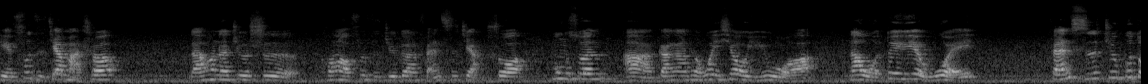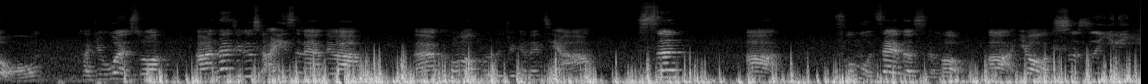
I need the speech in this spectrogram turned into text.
给夫子驾马车，然后呢就是。孔老夫子就跟樊迟讲说：“孟孙啊，刚刚他问孝于我，那我对曰无为。”樊迟就不懂，他就问说：“啊，那这个啥意思呢？对吧？”啊，孔老夫子就跟他讲：“生啊，父母在的时候啊，要事之以礼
